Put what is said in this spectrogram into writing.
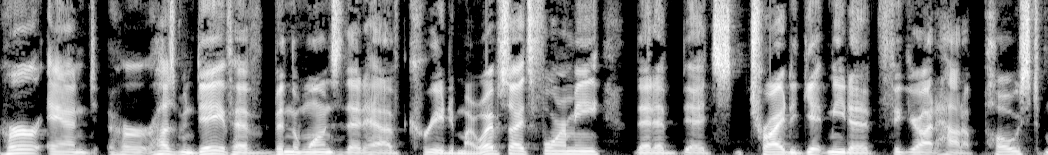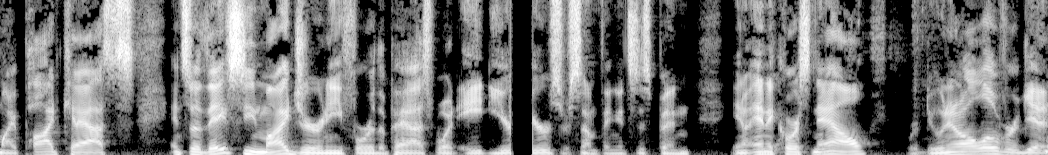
her and her husband Dave have been the ones that have created my websites for me, that have that's tried to get me to figure out how to post my podcasts, and so they've seen my journey for the past what eight years or something. It's just been you know, and of course now we're doing it all over again.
